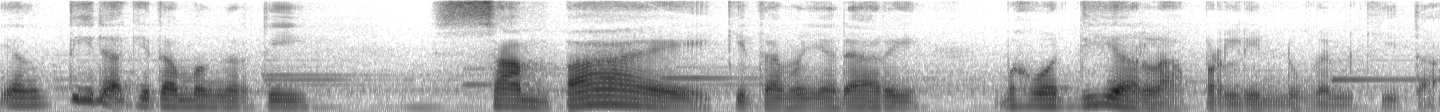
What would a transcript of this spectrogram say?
yang tidak kita mengerti, sampai kita menyadari bahwa dialah perlindungan kita.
